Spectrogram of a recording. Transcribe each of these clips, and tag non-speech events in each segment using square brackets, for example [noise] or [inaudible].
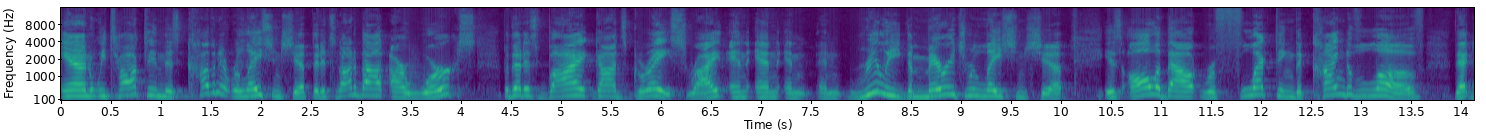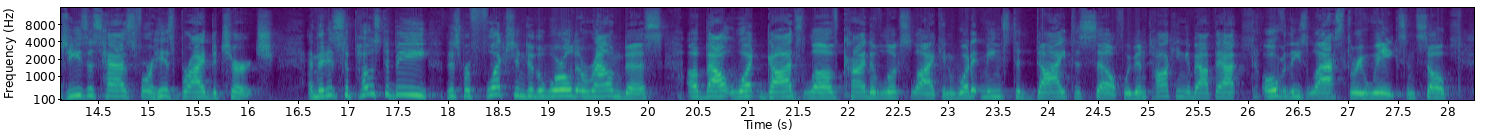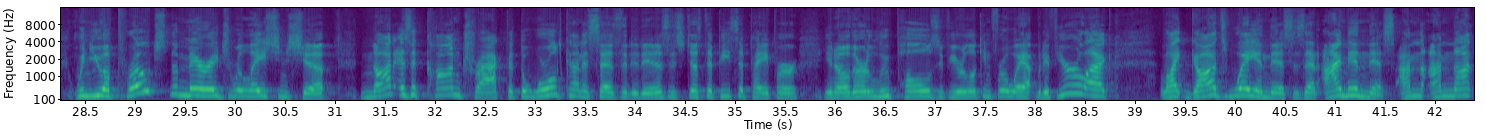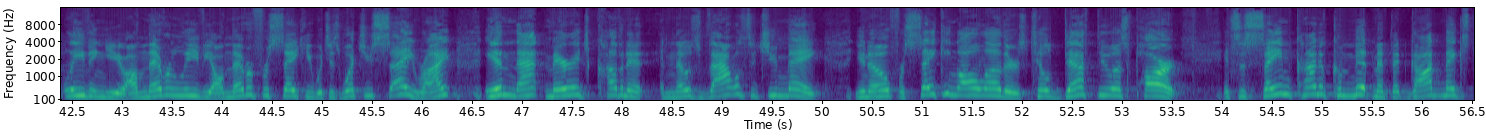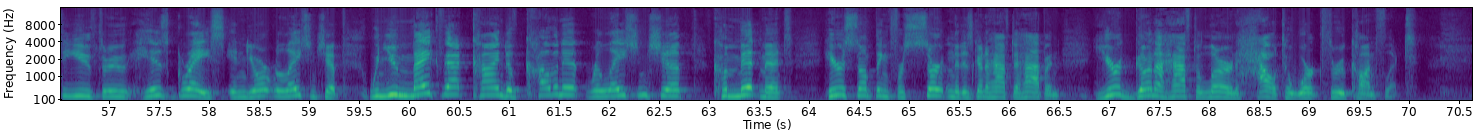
And we talked in this covenant relationship that it's not about our works, but that it's by God's grace, right? And, and, and, and really, the marriage relationship is all about reflecting the kind of love that Jesus has for his bride, the church. And that it's supposed to be this reflection to the world around us about what God's love kind of looks like and what it means to die to self. We've been talking about that over these last three weeks. And so when you approach the marriage relationship, not as a contract that the world kind of says that it is. It's just a piece of paper. You know, there are loopholes if you're looking for a way out. But if you're like, like God's way in this is that I'm in this. I'm, I'm not leaving you. I'll never leave you. I'll never forsake you, which is what you say, right? In that marriage covenant and those vows that you make, you know, forsaking all others till death do us part. It's the same kind of commitment that God makes to you through His grace in your relationship. When you make that kind of covenant relationship commitment, here's something for certain that is going to have to happen. You're going to have to learn how to work through conflict.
